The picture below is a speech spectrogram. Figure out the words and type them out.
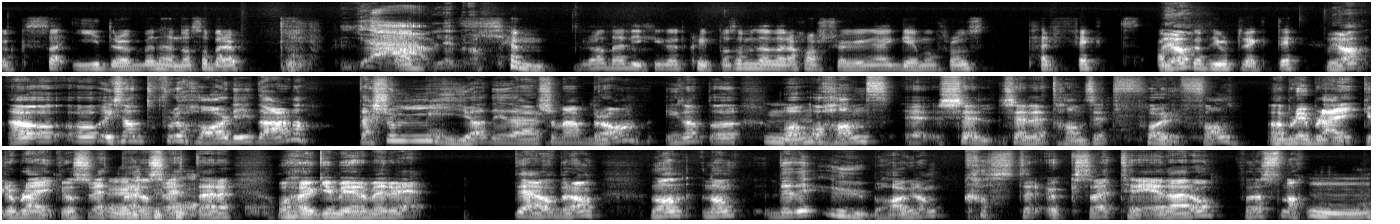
øksa i drømmen hennes, og bare Jævlig bra. Kjempebra. Det er like godt klippa som den hasjhøginga i Game of Thrones. Perfekt. Ja. Gjort riktig. Ja, og, og, ikke sant? For du har de der, da. Det er så mye av de der som er bra. ikke sant? Og, mm. og, og hans eh, sjel- hans sitt forfall Han blir bleikere og bleikere og svettere og svettere og hugger mer og mer ved. Det er jo bra. Når han, når han, det er det ubehaget når han kaster øksa i treet der òg, for å snakke Mm.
